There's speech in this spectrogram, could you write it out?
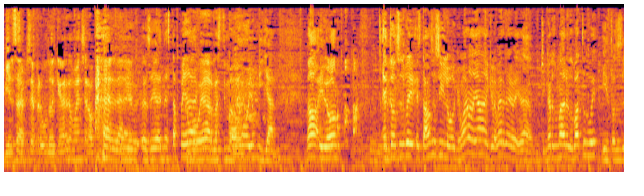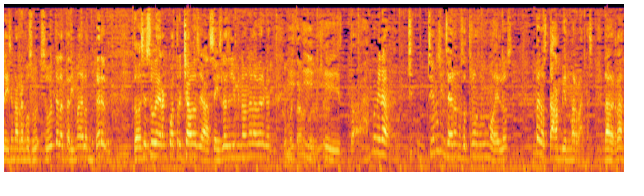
Piensa. Se, se pregunta, ¿qué vergas voy a hacer o sea, en esta peda. ¿Cómo voy a dar lástima, ¿Cómo voy a humillar? No, y luego. Entonces, güey, estábamos así, y luego que bueno, ya, que la verga, ya, chingar a su madre los vatos, güey. Y entonces le dicen a Refo, "Sube- súbete a la tarima de las mujeres, güey. Todas se sube, eran cuatro chavas, ya seis las eliminaron a la verga. ¿Y cómo estaban las y, cuatro y, ah, pues mira, si- siendo sincero, nosotros no somos modelos, pero estaban bien marranas, la verdad.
